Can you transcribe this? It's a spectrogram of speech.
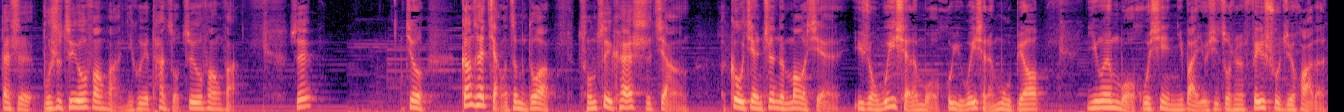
但是不是最优方法，你会探索最优方法。所以就刚才讲了这么多啊，从最开始讲构建真的冒险，一种危险的模糊与危险的目标，因为模糊性，你把游戏做成非数据化的。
